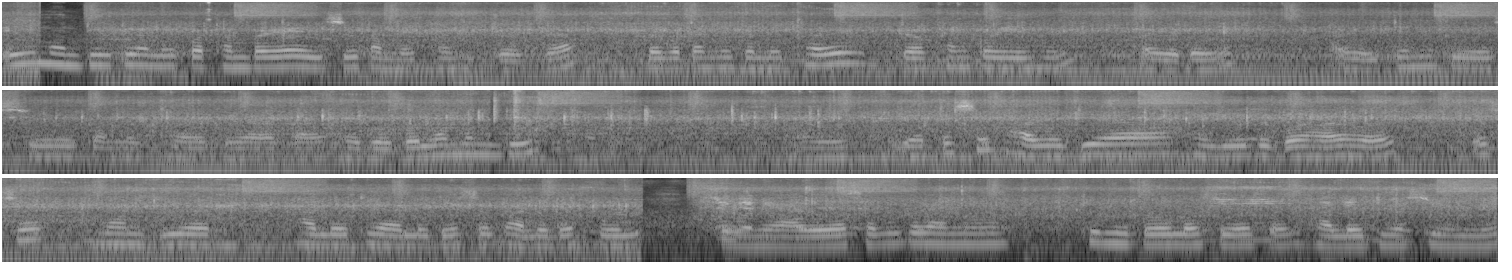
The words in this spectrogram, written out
এই মন্দিৰটো আমি প্ৰথমবাৰে আহিছোঁ কামাখ্যাৰ ভিতৰৰ পৰা। লগতে আমি কামাখ্যাৰ দৰ্শন কৰি আহিম বাৰে বাৰে। আৰু এতিয়া আমি গৈ আছোঁ কামাখ্যাৰ পৰা তাৰ হয় বগলা মন্দিৰ। আৰু ইয়াতে চব হালধীয়া হেৰি ব্যৱহাৰ হয়। এই চব মন্দিৰত হালধীয়া হালধীয়া চব হালধীয়া ফুল চুৰণি আৰু চাব পাৰে আমি কিনিব ইয়াত চব হালধীয়া চুৰণি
